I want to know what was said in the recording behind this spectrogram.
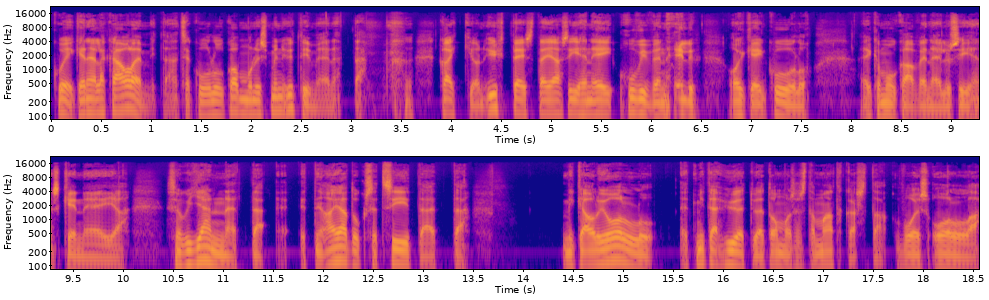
kun ei kenelläkään ole mitään. Että se kuuluu kommunismin ytimeen, että kaikki on yhteistä ja siihen ei huviveneily oikein kuulu, eikä mukaan veneily siihen skeneen. Ja se on jännä, että, että ne ajatukset siitä, että mikä oli ollut että mitä hyötyä tuommoisesta matkasta voisi olla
